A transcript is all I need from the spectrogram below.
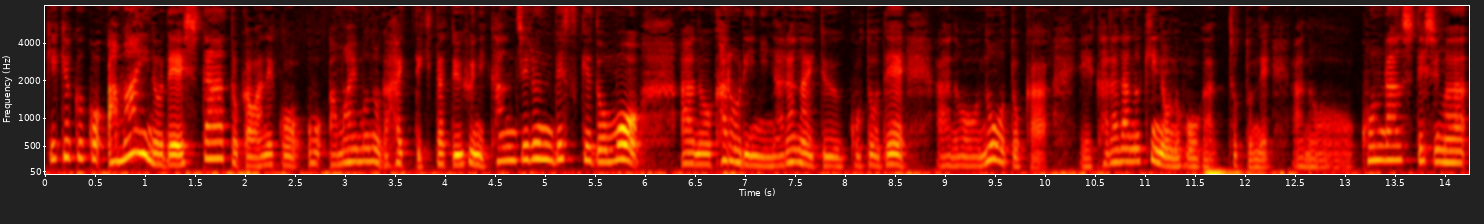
結局こう甘いので舌とかはねこう甘いものが入ってきたというふうに感じるんですけどもあのカロリーにならないということであの脳とか、えー、体の機能の方がちょっとねあの混乱してしま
